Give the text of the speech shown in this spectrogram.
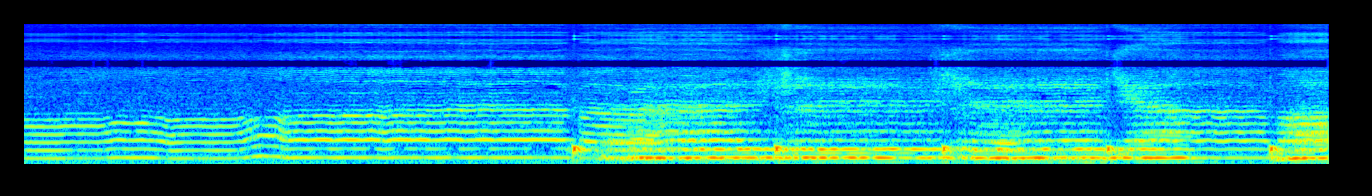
无本师释迦牟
